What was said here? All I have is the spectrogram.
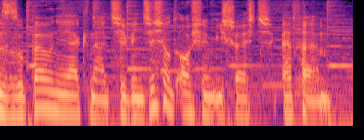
Zupełnie jak na 98,6 FM.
